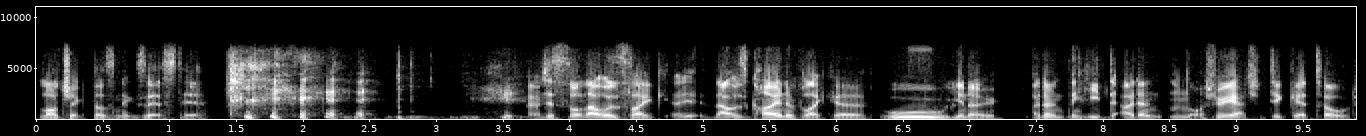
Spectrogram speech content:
logic doesn't exist here." I just thought that was like uh, that was kind of like a ooh, you know. I don't think he. I don't. I'm not sure he actually did get told.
